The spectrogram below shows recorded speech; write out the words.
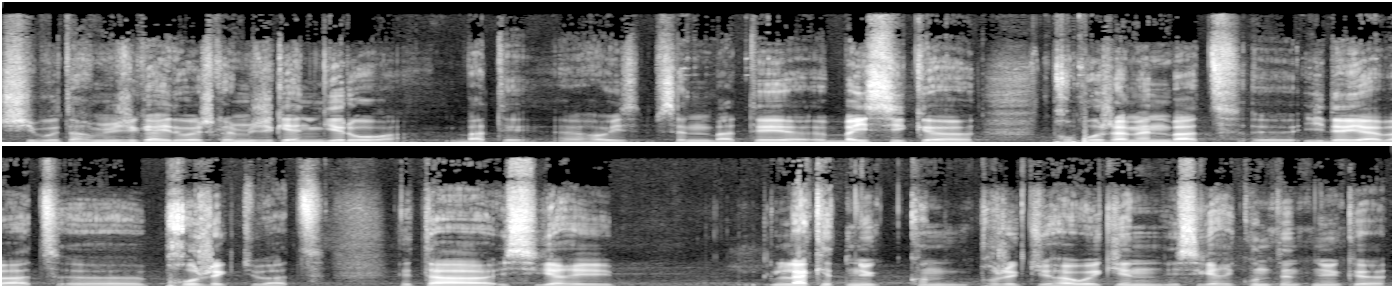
Sibotar musika edo eskal musika en geroa, bate, uh, hoi zen bate, uh, baizik uh, proposamen bat, uh, ideia bat, uh, projektu bat, eta izigarri laketnuk proiektu hauekin, izigarri kontentnuk uh,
